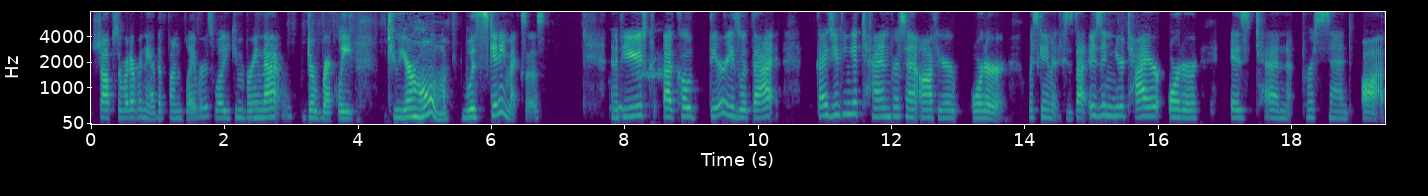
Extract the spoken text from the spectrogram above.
shops or whatever and they have the fun flavors, well you can bring that directly to your home with skinny mixes. And if you use uh, code theories with that, guys, you can get 10% off your order with skinny because That is in your entire order is 10% off.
